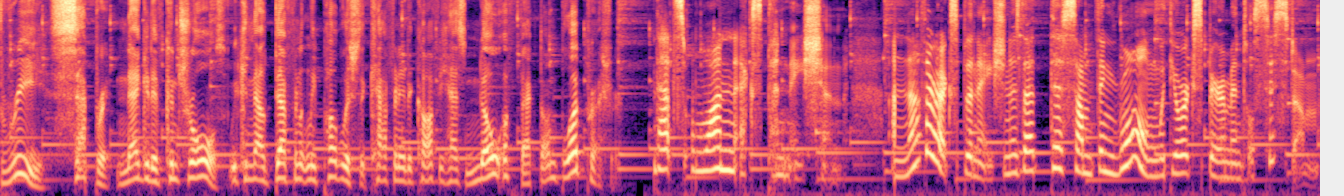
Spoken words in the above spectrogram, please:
three separate negative controls. We can now definitely publish that caffeinated coffee has no effect on blood pressure. That's one explanation. Another explanation is that there's something wrong with your experimental system.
